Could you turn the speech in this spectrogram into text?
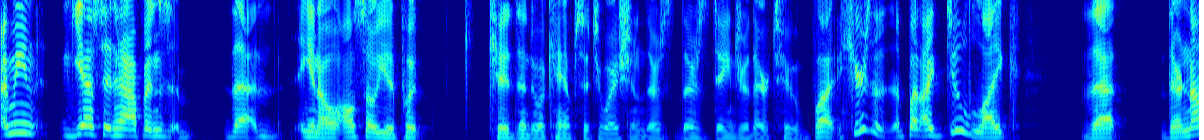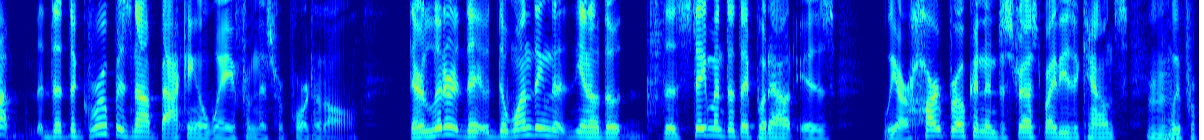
I mean, yes, it happens that you know. Also, you put kids into a camp situation. There's there's danger there too. But here's the. But I do like that they're not the the group is not backing away from this report at all. They're literally the the one thing that you know the the statement that they put out is we are heartbroken and distressed by these accounts. and mm. we pro-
